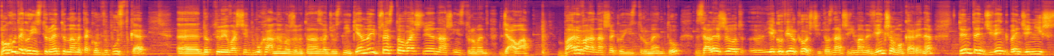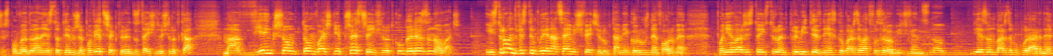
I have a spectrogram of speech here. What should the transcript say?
Boku tego instrumentu mamy taką wypustkę, e, do której właśnie dmuchamy, możemy to nazwać ustnikiem, no i przez to właśnie nasz instrument działa. Barwa naszego instrumentu zależy od e, jego wielkości, to znaczy im mamy większą okarynę, tym ten dźwięk będzie niższy. Spowodowane jest to tym, że powietrze, które dostaje się do środka, ma większą tą właśnie przestrzeń w środku, by rezonować. Instrument występuje na całym świecie lub tam jego różne formy, ponieważ jest to instrument prymitywny, jest go bardzo łatwo zrobić, więc no, jest on bardzo popularny.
